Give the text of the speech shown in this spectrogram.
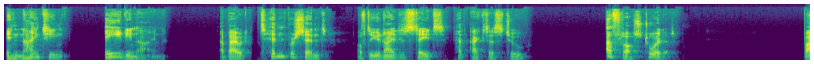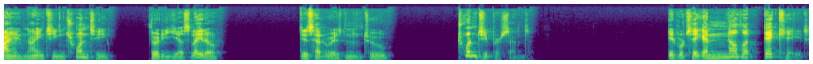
in 1989, about 10% of the United States had access to a flush toilet. By 1920, 30 years later, this had risen to 20%. It would take another decade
